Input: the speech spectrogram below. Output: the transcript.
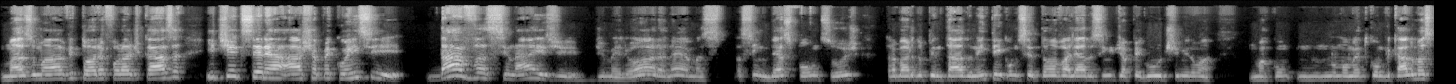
mas uma vitória fora de casa, e tinha que ser, né, a Chapecoense dava sinais de, de melhora, né, mas assim, 10 pontos hoje, trabalho do Pintado nem tem como ser tão avaliado assim, já pegou o time numa, numa, num momento complicado, mas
